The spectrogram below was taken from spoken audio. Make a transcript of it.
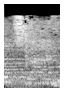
outside.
